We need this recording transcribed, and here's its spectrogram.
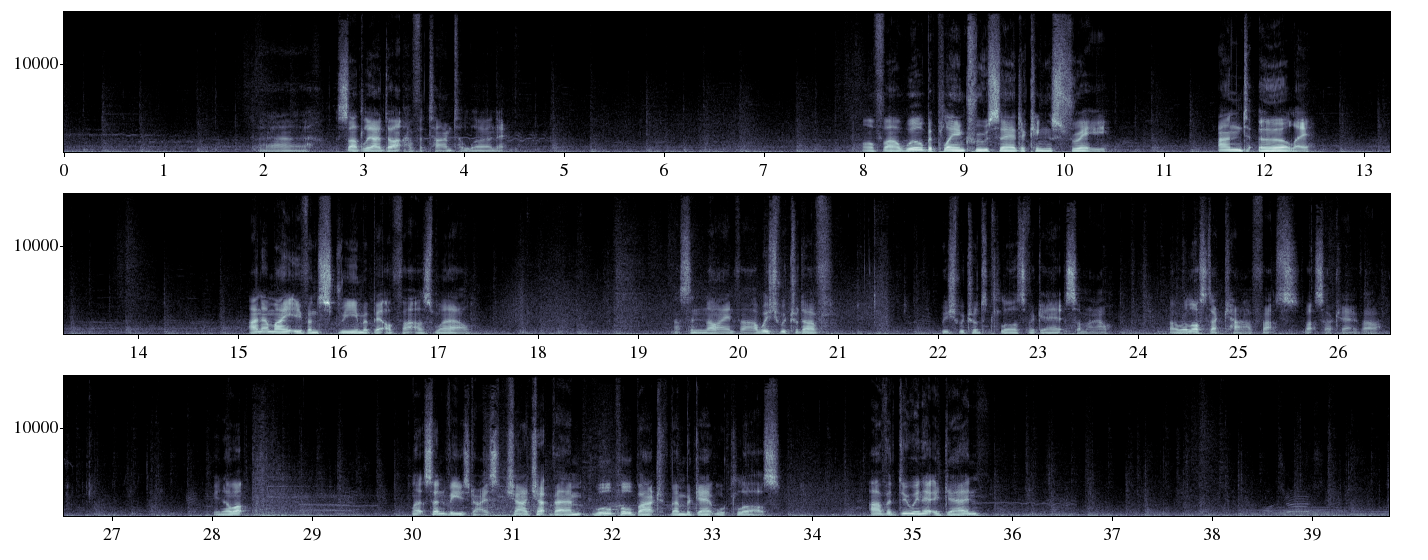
Uh, sadly, I don't have the time to learn it. Although I will be playing Crusader Kings 3. And early. And I might even stream a bit of that as well. That's annoying, but I wish we could have... Wish we could close the gate somehow. Oh, we lost our cav. That's, that's okay, though. You know what? Let's send these guys. Charge at them, we'll pull back, then the gate will close. Are they doing it again?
